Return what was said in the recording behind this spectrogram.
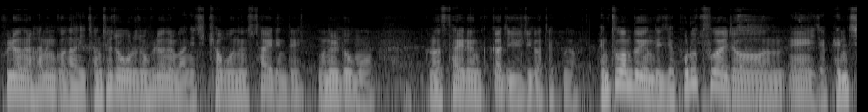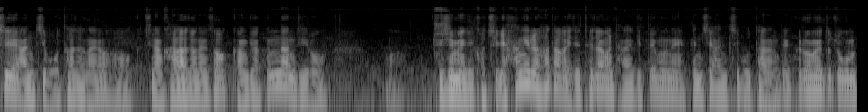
훈련을 하는 거나 이 전체적으로 좀 훈련을 많이 지켜보는 스타일인데 오늘도 뭐 그런 스타일은 끝까지 유지가 됐고요. 벤투 감독이 근데 이제 포르투갈전에 이제 벤치에 앉지 못하잖아요. 어, 지난 가나전에서 경기가 끝난 뒤로 주심에게 거치게 항의를 하다가 이제 퇴장을 당했기 때문에 벤치에 앉지 못하는데 그럼에도 조금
